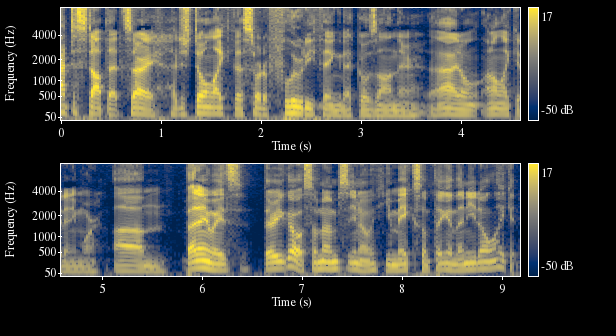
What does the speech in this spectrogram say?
Had to stop that. Sorry, I just don't like the sort of fluty thing that goes on there. I don't, I don't like it anymore. Um, but anyways, there you go. Sometimes you know you make something and then you don't like it.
